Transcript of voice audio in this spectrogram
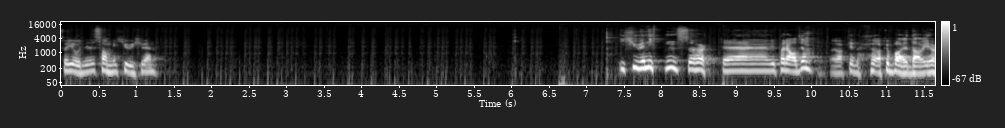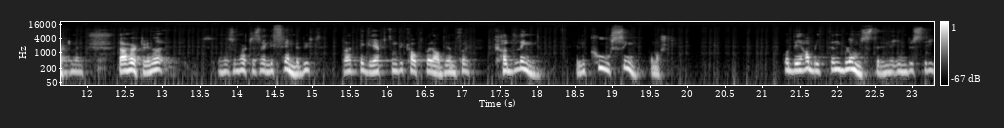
så gjorde de det samme i 2021. I 2019 så hørte vi på radioen det var, ikke, det var, ikke, bare da vi hørte, men da hørte vi noe, noe som hørtes veldig fremmed ut. Det var et begrep som de kalte på radioen for 'cuddling', eller kosing på norsk. Og det har blitt en blomstrende industri.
